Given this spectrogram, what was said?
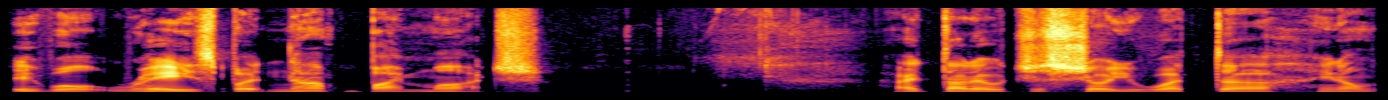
it will raise, but not by much. I thought I would just show you what uh, you know.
